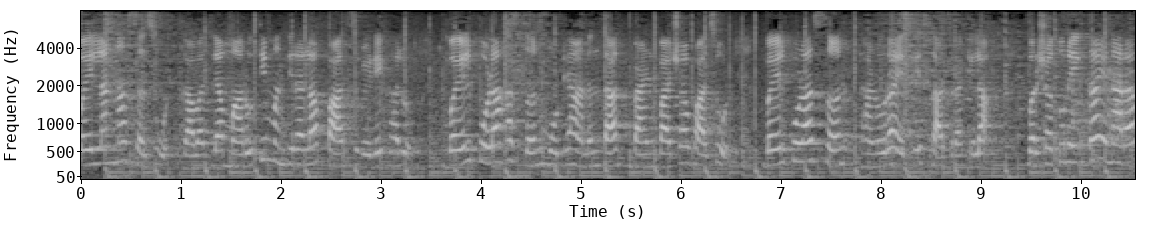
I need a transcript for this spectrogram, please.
बैलांना सजवून गावातल्या मारुती मंदिराला पाच वेडे घालून बैलपोळा हा सण मोठ्या आनंदात बँडबाजा वाजवून बैलपोळा सण धानोरा येथे साजरा केला. वर्षातून एकदा येणारा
